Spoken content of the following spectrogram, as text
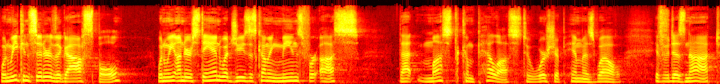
When we consider the gospel, when we understand what Jesus' coming means for us, that must compel us to worship him as well. If it does not,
